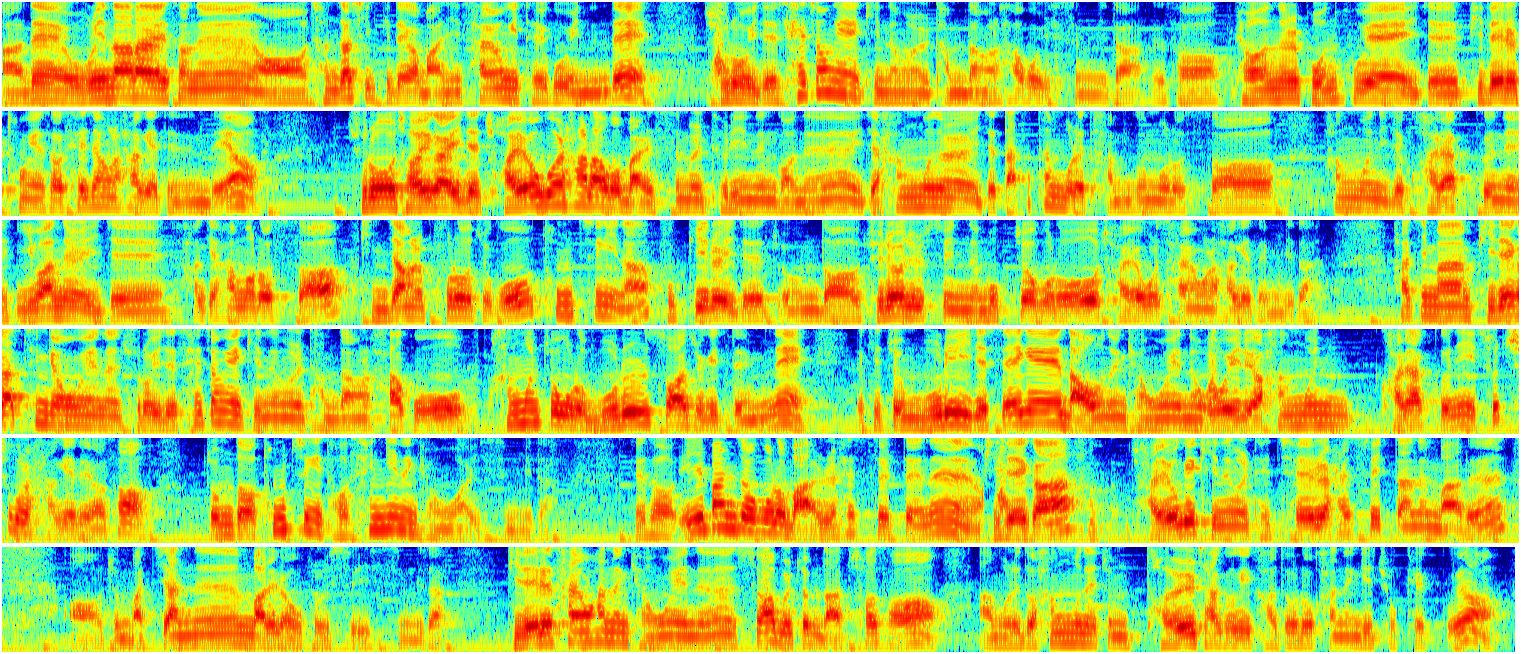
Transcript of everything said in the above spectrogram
아, 네. 우리나라에서는 어, 전자식 비데가 많이 사용이 되고 있는데 주로 이제 세정의 기능을 담당을 하고 있습니다. 그래서 변을 본 후에 이제 비데를 통해서 세정을 하게 되는데요. 주로 저희가 이제 좌욕을 하라고 말씀을 드리는 거는 이제 항문을 이제 따뜻한 물에 담금으로써 항문 이제 괄약근의 이완을 이제 하게 함으로써 긴장을 풀어주고 통증이나 붓기를 이제 좀 더 줄여줄 수 있는 목적으로 좌욕을 사용을 하게 됩니다. 하지만 비데 같은 경우에는 주로 이제 세정의 기능을 담당을 하고 항문 쪽으로 물을 쏘아주기 때문에 이렇게 좀 물이 이제 세게 나오는 경우에는 오히려 항문 괄약근이 수축을 하게 되어서 좀 더 통증이 더 생기는 경우가 있습니다. 그래서 일반적으로 말을 했을 때는 비데가 좌욕의 기능을 대체를 할 수 있다는 말은 어, 좀 맞지 않는 말이라고 볼 수 있습니다. 비데를 사용하는 경우에는 수압을 좀 낮춰서 아무래도 항문에 좀 덜 자극이 가도록 하는 게 좋겠고요.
